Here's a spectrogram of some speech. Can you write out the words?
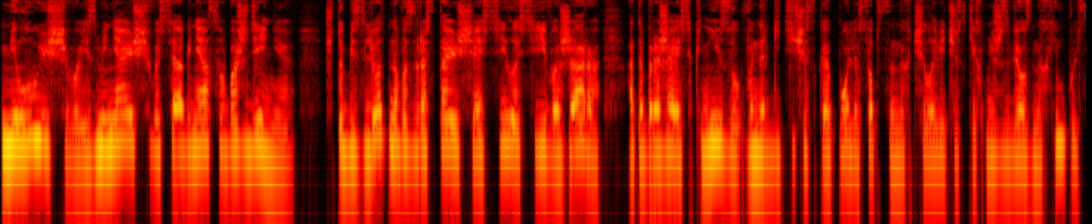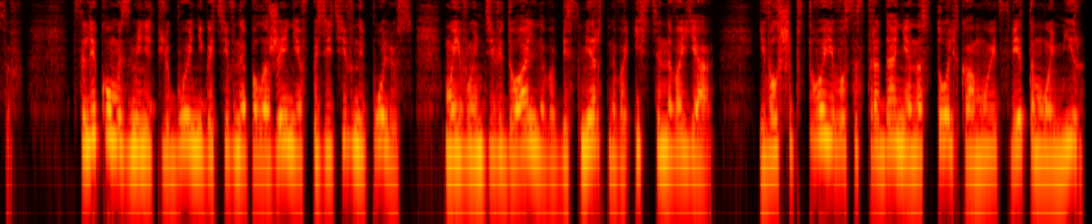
милующего, изменяющегося огня освобождения, что безлетно возрастающая сила сиего жара, отображаясь к низу в энергетическое поле собственных человеческих межзвездных импульсов, целиком изменит любое негативное положение в позитивный полюс моего индивидуального, бессмертного, истинного «я», и волшебство его сострадания настолько омоет светом мой мир,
